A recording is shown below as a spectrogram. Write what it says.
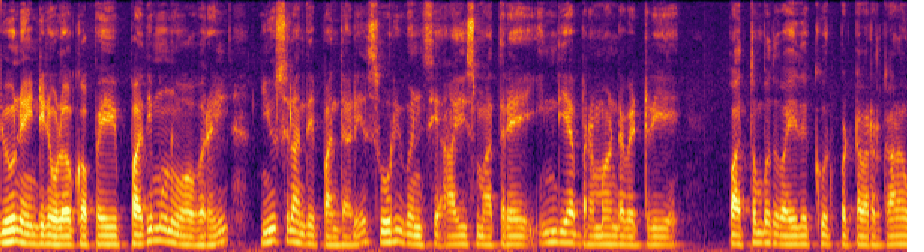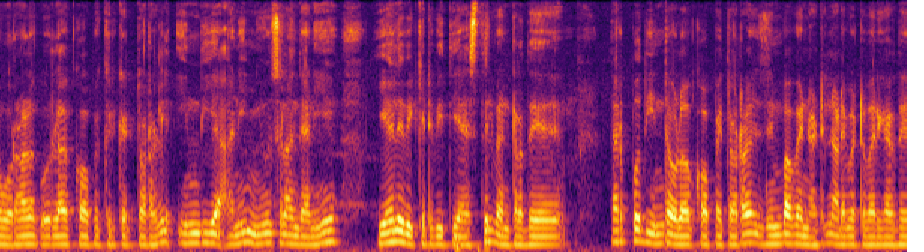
யூ நைன்டீன் உலகக்கோப்பை பதிமூணு ஓவரில் நியூசிலாந்தை பந்தாடிய சூரியவன்சி ஆயுஷ் மாத்திரே இந்தியா பிரம்மாண்ட வெற்றி. பத்தொன்பது வயதுக்கு உட்பட்டவர்களுக்கான ஒருநாள் உலகக்கோப்பை கிரிக்கெட் தொடரில் இந்திய அணி நியூசிலாந்து அணியை ஏழு விக்கெட் வித்தியாசத்தில் வென்றது. தற்போது இந்த உலகக்கோப்பை தொடர் ஜிம்பாப்வே நாட்டில் நடைபெற்று வருகிறது.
